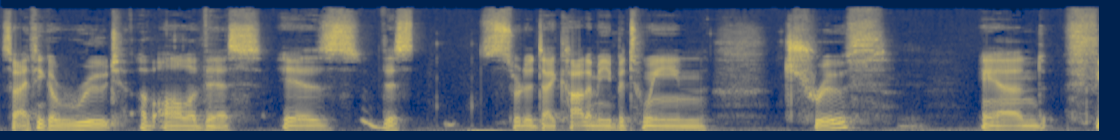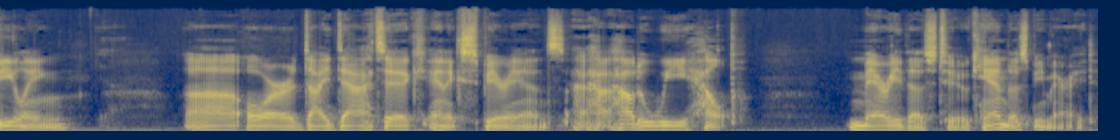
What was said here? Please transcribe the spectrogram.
so I think a root of all of this is this sort of dichotomy between truth and feeling, uh, or didactic and experience. How, how do we help marry those two? Can those be married?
